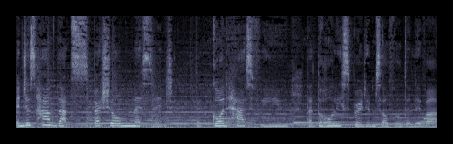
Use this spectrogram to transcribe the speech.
and just have that special message that God has for you that the Holy Spirit Himself will deliver.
